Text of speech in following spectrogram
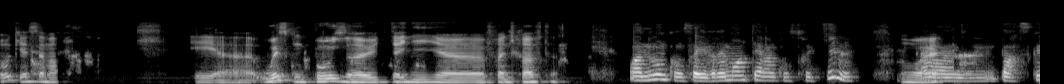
Ok, ça marche. Et euh, où est-ce qu'on pose euh, une tiny euh, Frenchcraft nous, on conseille vraiment le terrain constructible Ouais. parce que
